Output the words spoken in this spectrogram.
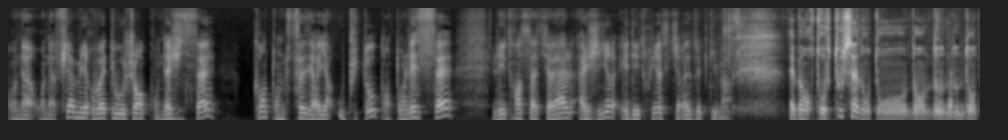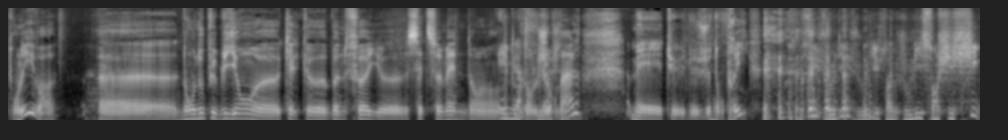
on a, on a firmé aux gens qu'on agissait quand on ne faisait rien, ou plutôt quand on laissait les transnationales agir et détruire ce qui reste de climat. Eh ben, on retrouve tout ça dans ton, livre. Euh, dont nous publions euh, quelques bonnes feuilles euh, cette semaine dans, dans le journal. Mais tu, je t'en prie. je vous le dis, je vous, dis, je vous lis sans chichi.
